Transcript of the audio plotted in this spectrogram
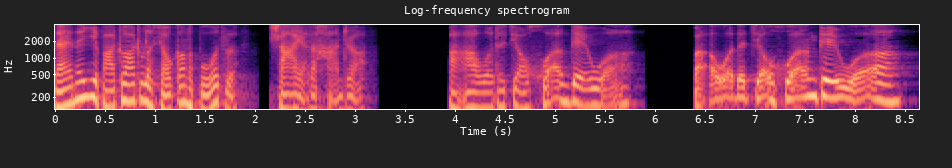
奶奶一把抓住了小刚的脖子，沙哑的喊着：“把我的脚还给我！把我的脚还给我！”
